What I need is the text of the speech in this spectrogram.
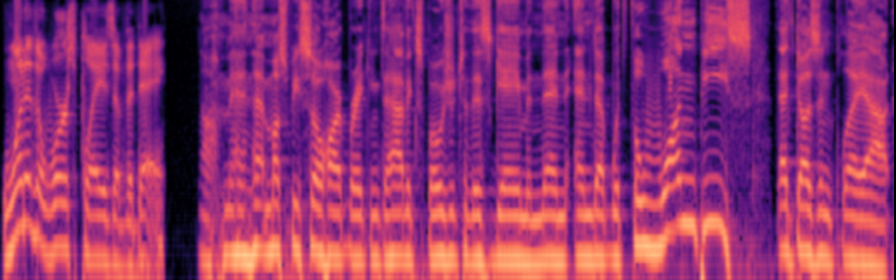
one of the worst plays of the day. Oh man, that must be so heartbreaking to have exposure to this game and then end up with the one piece that doesn't play out.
